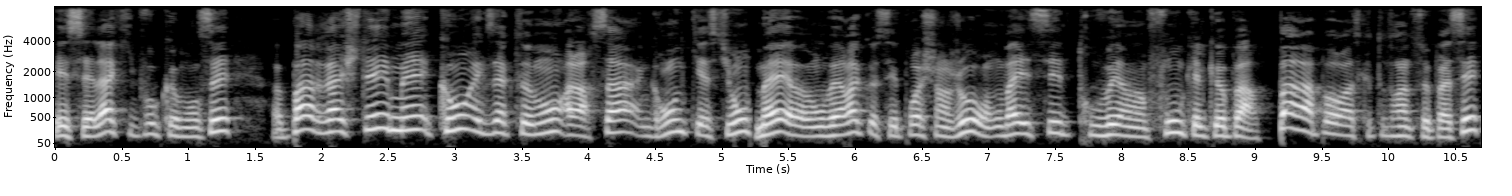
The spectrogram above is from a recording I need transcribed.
et c'est là qu'il faut commencer pas racheter, mais quand exactement? Alors ça, grande question. Mais euh, on verra que ces prochains jours, on va essayer de trouver un fond quelque part par rapport à ce qui est en train de se passer,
